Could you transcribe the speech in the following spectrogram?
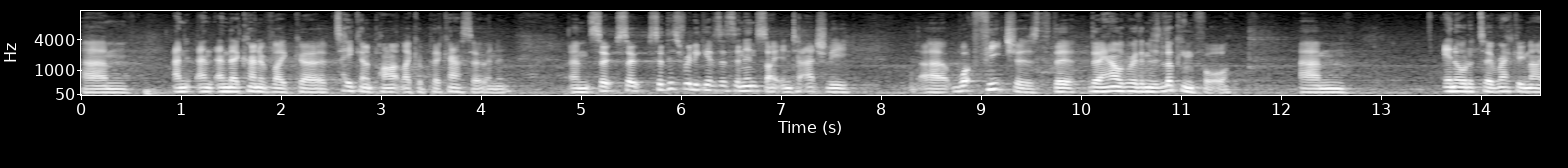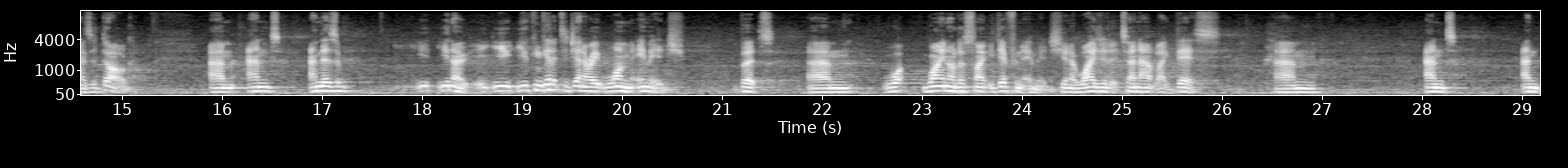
um, and, and, and they're kind of like uh, taken apart like a Picasso. And um, so, so, so this really gives us an insight into actually uh, what features the, the algorithm is looking for um, in order to recognize a dog. Um, and, and there's a, you, you, know, you, you can get it to generate one image, but um, what, why not a slightly different image? You know, why did it turn out like this? Um, and, and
